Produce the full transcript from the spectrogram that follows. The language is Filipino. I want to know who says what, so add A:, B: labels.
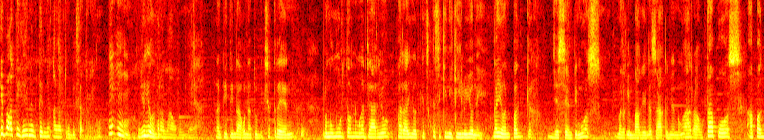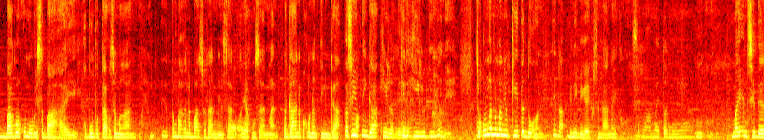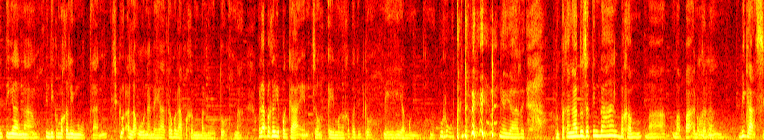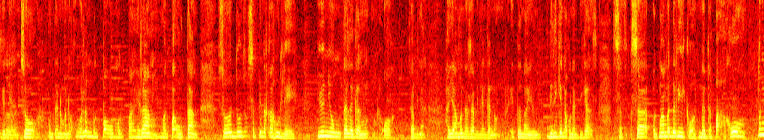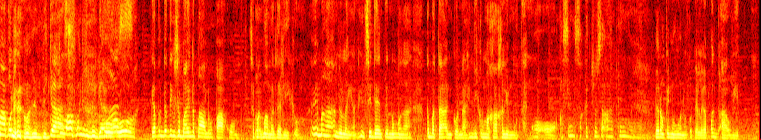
A: Di ba ate Gay, nagtinda ka ng tubig sa tren?
B: Mm-mm.
A: Yun ang trabaho mo.
B: Nagtitinda ako ng tubig sa tren. Namumultaw ng mga dyaryo para yun, kasi, kasi kinikilo yun eh. Ngayon, pag uh, 10 centimos, malaking bagay na sa akin yun nung araw. Tapos, ah, pag bago ako umuwi sa bahay, pupunta ako sa mga tambakan ng basuran minsan, kaya kung saan man. Naghahanap ako ng tingga. Kasi yung tingga,
A: Kilo din.
B: kinikilo din yun eh. So kung ano man yung kita doon, tina, binibigay ko sa nanay ko.
A: Sa mama ito niya.
B: May insidente nga na hindi ko makalimutan. Siguro alauna na yata, wala pa kami maluto. Na, wala pa kami pagkain. So, eh, mga kapatid ko, nahihiya mag, puro utang talaga nangyayari. Punta ka nga doon sa tindahan, baka ma, mapaano ka ng bigas, ganyan. So, punta naman ako, walang magpa, magpahiram, magpautang. So, doon sa pinakahuli, yun yung talagang, oh, sabi niya, hayaan mo na, sabi niya ganun. Ito na yung, binigyan ako ng bigas. Sa, sa pagmamadali ko, nadapa ako. Tumapo na naman yung bigas.
A: Tumapo na yung bigas?
B: Oo. Kaya pagdating sa bahay, napalo pa ako sa pagmamadali ko. Eh, mga ano lang yan, insidente ng mga kabataan ko na hindi ko makakalimutan.
A: Oo, kasi masakit yun sa atin eh.
B: Pero ang pinuhunan ko talaga pag-awit.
